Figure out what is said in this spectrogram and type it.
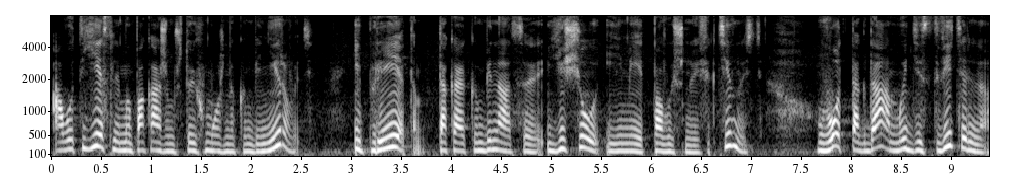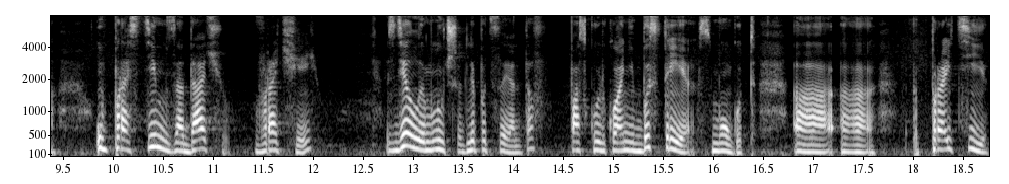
А вот если мы покажем, что их можно комбинировать, и при этом такая комбинация еще и имеет повышенную эффективность, вот тогда мы действительно упростим задачу врачей, сделаем лучше для пациентов, поскольку они быстрее смогут а, а, пройти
